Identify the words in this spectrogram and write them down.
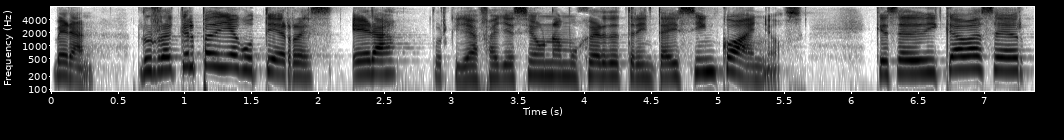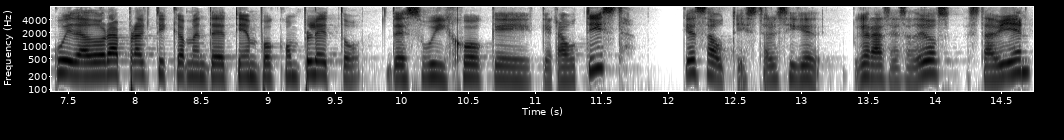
Verán, Luz Raquel Padilla Gutiérrez era, porque ya falleció, una mujer de 35 años que se dedicaba a ser cuidadora prácticamente de tiempo completo de su hijo que, que, era autista, que es autista. Él sigue, gracias a Dios, está bien.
